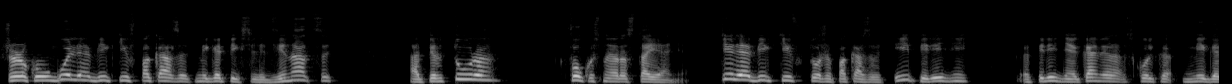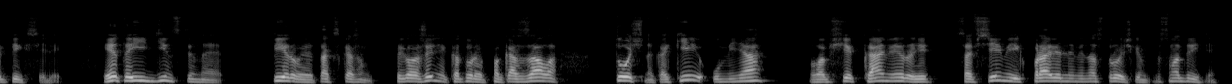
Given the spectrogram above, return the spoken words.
Широкоугольный объектив показывает мегапикселей 12, апертура, фокусное расстояние. Телеобъектив тоже показывает и передний, передняя камера сколько мегапикселей. Это единственное, первое, так скажем, приложение, которое показало точно, какие у меня вообще камеры со всеми их правильными настройками. Посмотрите,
